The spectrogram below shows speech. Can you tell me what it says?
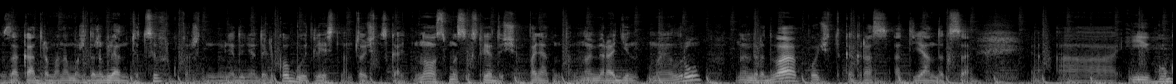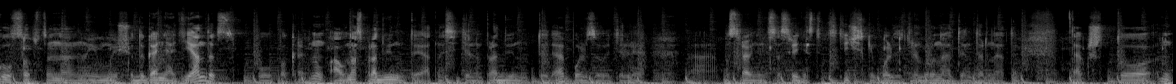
за кадром, она может даже глянуть эту цифру, потому что мне до нее далеко будет лезть, нам точно сказать. Но смысл в следующем. Понятно, там номер один Mail.ru, номер два почта как раз от Яндекса. А, и Google, собственно, ну, ему еще догонять Яндекс, по, по, ну, а у нас продвинутые, относительно продвинутые, да, пользователи а, по сравнению со среднестатистическим пользователем Рунета интернета. Так что, ну,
